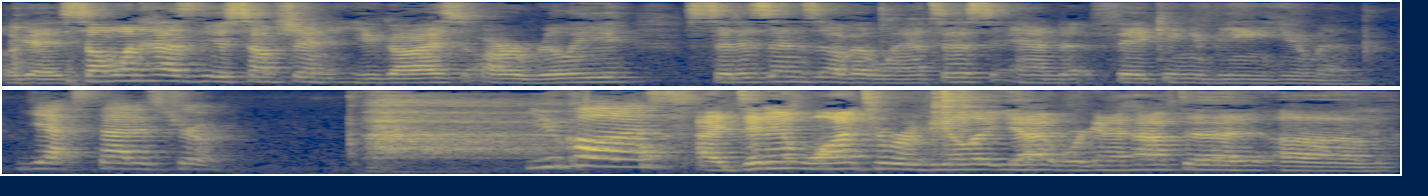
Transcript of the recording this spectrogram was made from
Okay, someone has the assumption you guys are really citizens of Atlantis and faking being human. Yes, that is true. You caught us. I didn't want to reveal it yet. We're gonna have to um,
